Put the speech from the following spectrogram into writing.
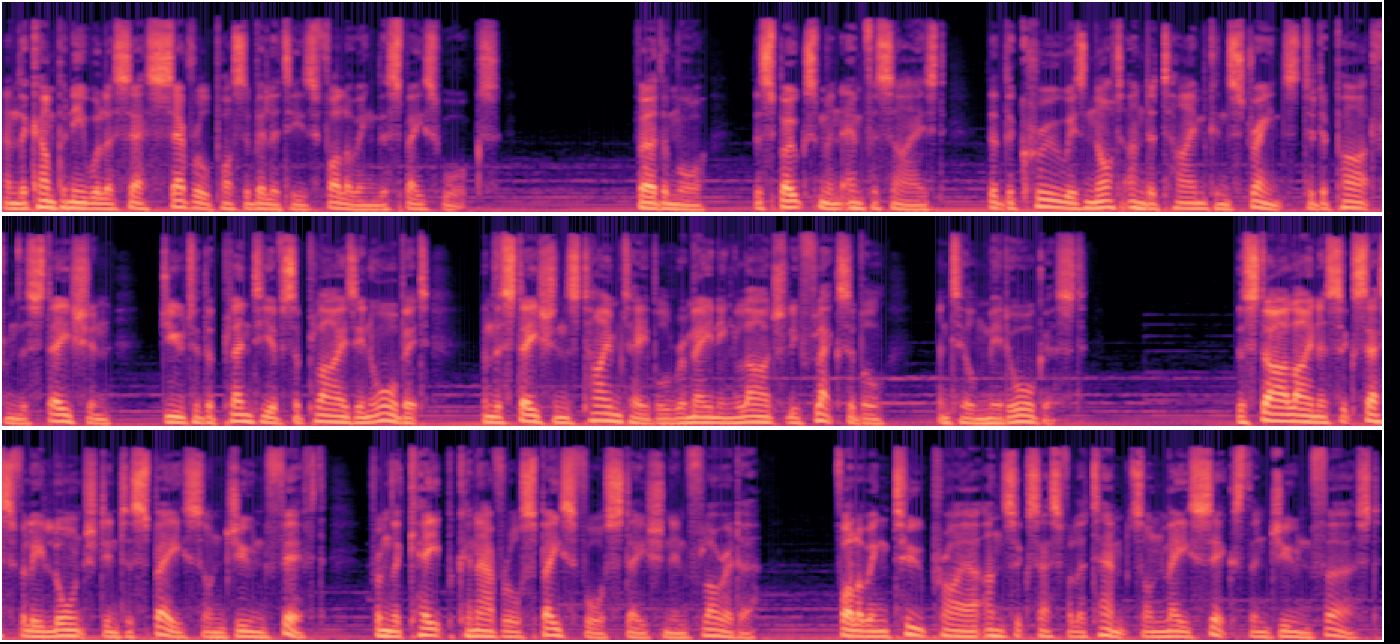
and the company will assess several possibilities following the spacewalks. Furthermore, the spokesman emphasized that the crew is not under time constraints to depart from the station due to the plenty of supplies in orbit and the station's timetable remaining largely flexible until mid-August. The Starliner successfully launched into space on June 5th from the Cape Canaveral Space Force Station in Florida, following two prior unsuccessful attempts on May 6th and June 1st.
